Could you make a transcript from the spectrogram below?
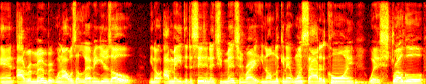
And I remembered when I was 11 years old, you know, I made the decision that you mentioned, right? You know, I'm looking at one side of the coin where it's struggle,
